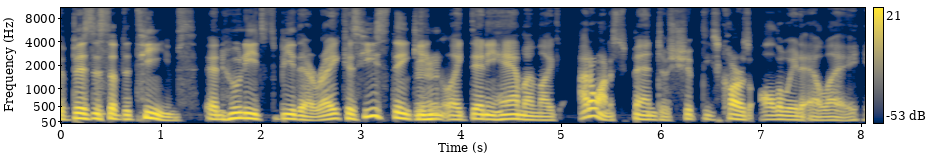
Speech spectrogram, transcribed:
the business of the teams and who needs to be there, right? Because he's thinking mm-hmm. like Denny Hamlin, like I don't want to spend to ship these cars all the way to L.A.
